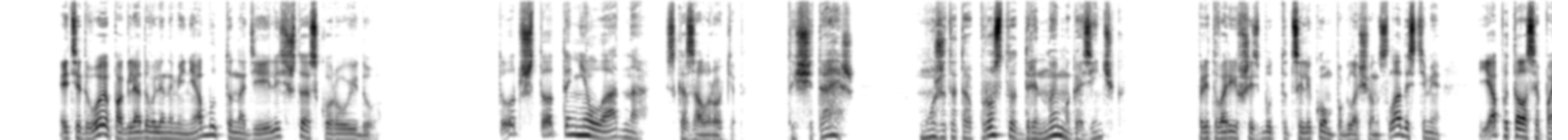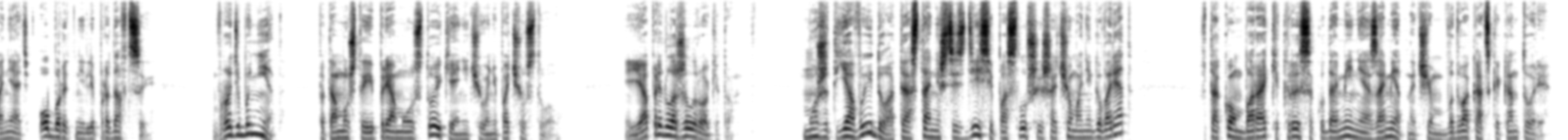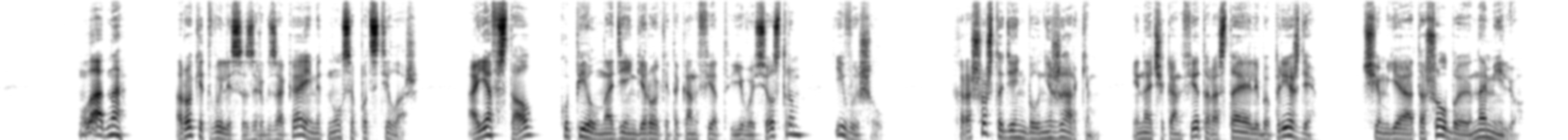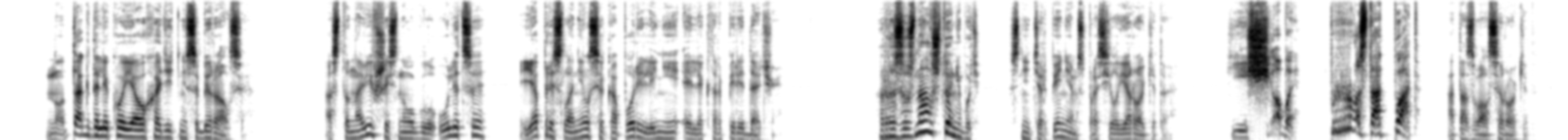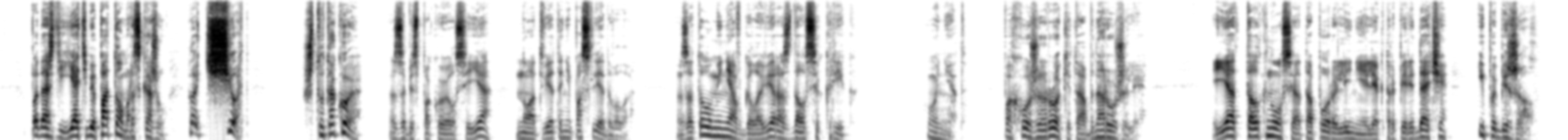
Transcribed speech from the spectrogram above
Эти двое поглядывали на меня, будто надеялись, что я скоро уйду. «Тут что-то неладно», — сказал Рокет. «Ты считаешь? Может, это просто дрянной магазинчик?» Притворившись, будто целиком поглощен сладостями, я пытался понять, оборотни ли продавцы. Вроде бы нет, потому что и прямо у стойки я ничего не почувствовал. Я предложил Рокету. «Может, я выйду, а ты останешься здесь и послушаешь, о чем они говорят?» В таком бараке крыса куда менее заметна, чем в адвокатской конторе. Ладно. Рокет вылез из рюкзака и метнулся под стеллаж. А я встал, купил на деньги Рокета конфет его сестрам и вышел. Хорошо, что день был не жарким, иначе конфеты растаяли бы прежде, чем я отошел бы на милю. Но так далеко я уходить не собирался. Остановившись на углу улицы, я прислонился к опоре линии электропередачи. «Разузнал что-нибудь?» — с нетерпением спросил я Рокета. «Еще бы! Просто отпад!» — отозвался Рокет. «Подожди, я тебе потом расскажу. О, черт! Что такое?» — забеспокоился я, но ответа не последовало. Зато у меня в голове раздался крик. «О нет, похоже, Рокета обнаружили». Я оттолкнулся от опоры линии электропередачи и побежал.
